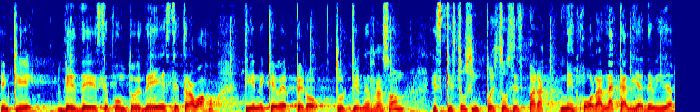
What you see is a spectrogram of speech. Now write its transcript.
en que desde este punto, desde este trabajo, tiene que ver, pero tú tienes razón, es que estos impuestos es para mejorar la calidad de vida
